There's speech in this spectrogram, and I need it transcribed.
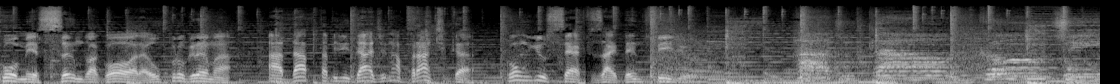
Começando agora o programa Adaptabilidade na Prática com Youssef Zaiden Filho. Rádio Cloud Coaching.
